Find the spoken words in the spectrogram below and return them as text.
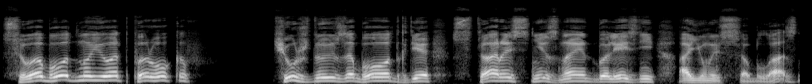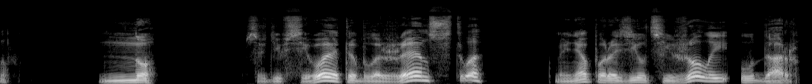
свободную от пороков, чуждую забот, где старость не знает болезней, а юность соблазнов. Но среди всего этого блаженства меня поразил тяжелый удар,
